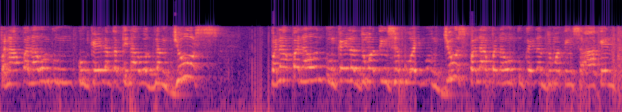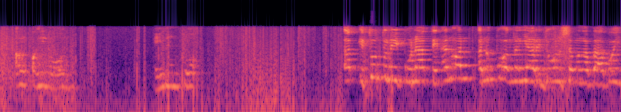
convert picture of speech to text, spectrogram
Panapanahon kung, kung kailan ka tinawag ng Diyos. Panapanahon kung kailan dumating sa buhay mo ang Diyos. Panapanahon kung kailan dumating sa akin ang Panginoon. Amen po. At itutuloy po natin, ano, an- ano po ang nangyari doon sa mga baboy?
